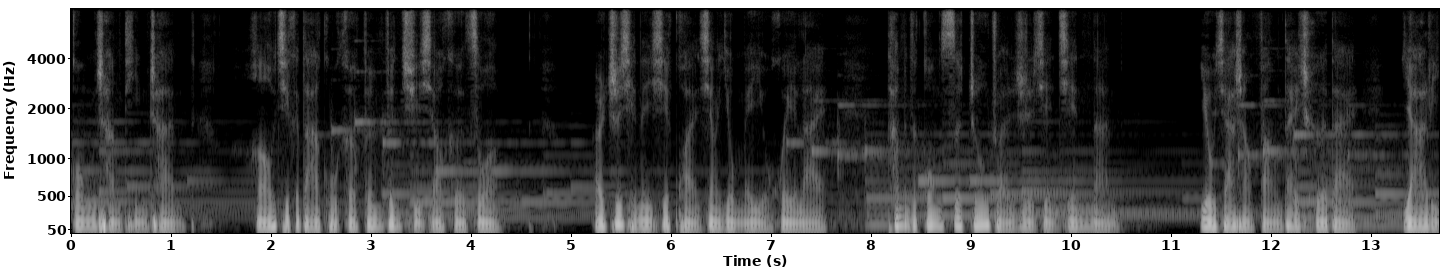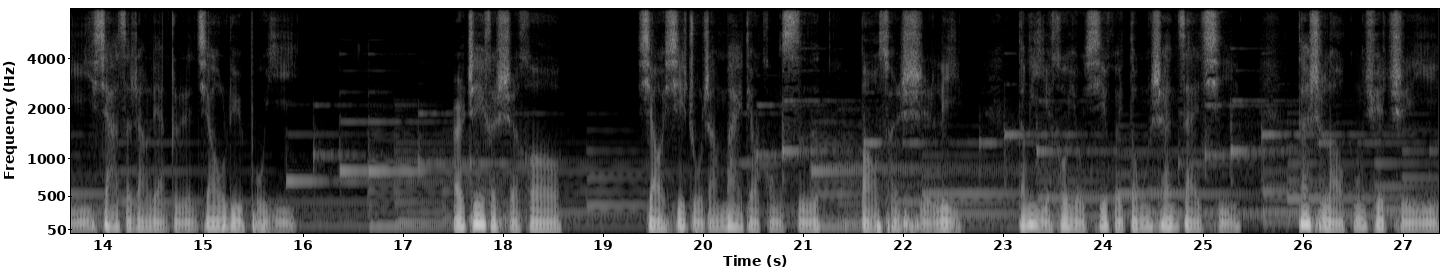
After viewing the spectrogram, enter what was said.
工厂停产。好几个大顾客纷纷取消合作，而之前的一些款项又没有回来，他们的公司周转日渐艰难，又加上房贷车贷，压力一下子让两个人焦虑不已。而这个时候，小西主张卖掉公司，保存实力，等以后有机会东山再起，但是老公却执意，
